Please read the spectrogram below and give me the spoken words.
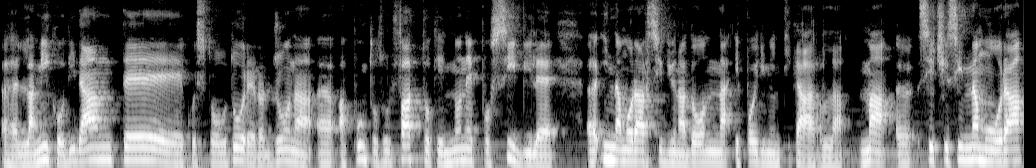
Eh, l'amico di Dante, questo autore, ragiona eh, appunto sul fatto che non è possibile eh, innamorarsi di una donna e poi dimenticarla, ma eh, se ci si innamora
